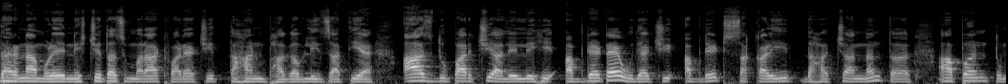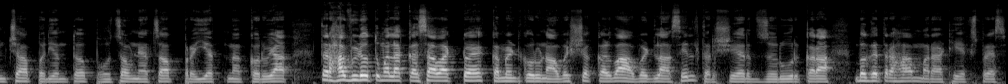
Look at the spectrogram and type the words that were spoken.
धरणामुळे निश्चितच मराठवाड्याची तहान भागवली जाते आहे आज दुपारची आलेली ही अपडेट आहे. उद्याची अपडेट सकाळी दहाच्या नंतर आपण तुमच्यापर्यंत पोहोचवण्याचा प्रयत्न करूया. करूयात तर हा व्हिडिओ तुम्हाला कसा वाटतोय कमेंट करून अवश्य कळवा. आवडला असेल तर शेअर जरूर करा. बघत रहा मराठी एक्सप्रेस.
